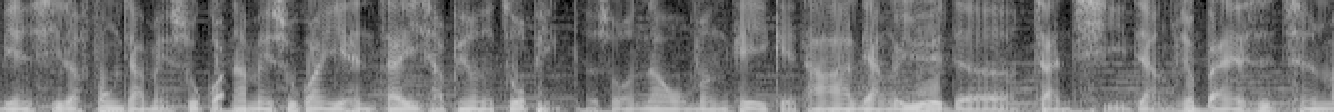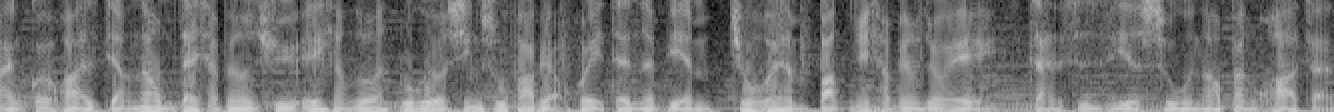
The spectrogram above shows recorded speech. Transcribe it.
联系了凤甲美术馆，那美术馆也很在意小朋友的作品，就说那我们可以给他两个月的展期，这样就本来是其实蛮规划是这样，那我们带小朋友去，哎，想说如果有新书发表会在那边就会很棒，因为小朋友就可以展示自己的书，然后办画展，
